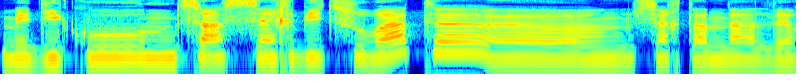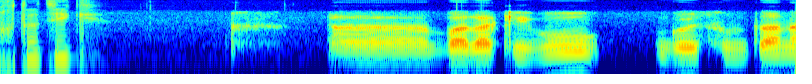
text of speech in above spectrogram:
medikuntza zerbitzu bat, uh, zertan da alde hortatik? Uh, badakigu, goizuntan,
